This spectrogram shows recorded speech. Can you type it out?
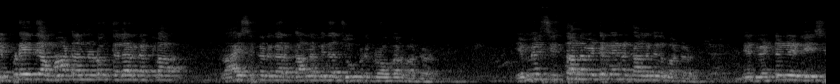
ఎప్పుడైతే ఆ మాట అన్నాడో తెల్లారగట్ల రాజశేఖర్ గారు కాళ్ళ మీద చూపుడు బ్రోకర్ పడ్డాడు. ఎమ్మెల్సీ ఇస్తాన్న వెంటనే ఆయన కాళ్ళ మీద పడ్డాడు. నేను వెంటనే లేచి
